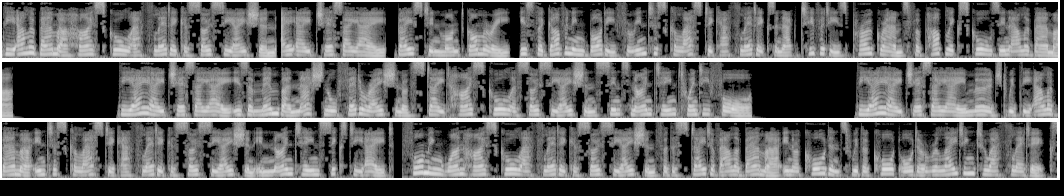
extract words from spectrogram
The Alabama High School Athletic Association AHSAA, based in Montgomery, is the governing body for interscholastic athletics and activities programs for public schools in Alabama. The AHSAA is a member national federation of state high school associations since 1924. The AHSAA merged with the Alabama Interscholastic Athletic Association in 1968, forming one high school athletic association for the state of Alabama in accordance with a court order relating to athletics.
